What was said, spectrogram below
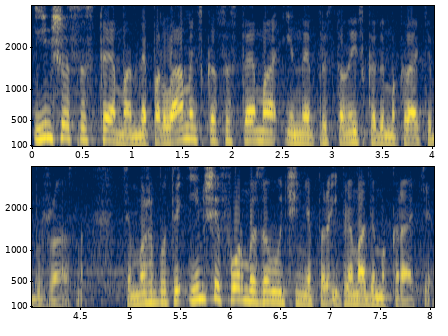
інша система, не парламентська система і не представницька демократія буржуазна. Це може бути інші форми залучення і пряма демократія.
